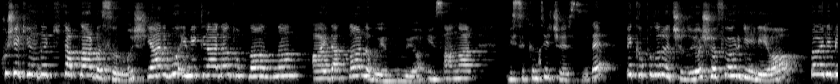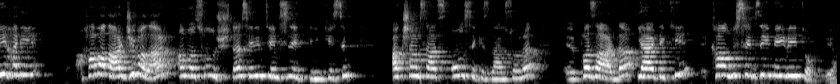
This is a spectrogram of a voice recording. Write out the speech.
kuş ekağıda kitaplar basılmış. Yani bu emeklilerden toplanan aidatlarla bu yapılıyor. İnsanlar bir sıkıntı içerisinde ve kapılar açılıyor. Şoför geliyor. Böyle bir hani havalar civalar ama sonuçta senin temsil ettiğin kesim akşam saat 18'den sonra e, pazarda yerdeki kalmış sebzeyi meyveyi topluyor.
